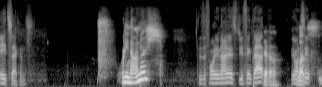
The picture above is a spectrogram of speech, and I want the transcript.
Eight seconds. 49ers? Did the 49ers, do you think that? Yeah. You want to Let's see?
